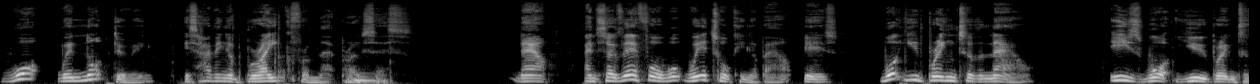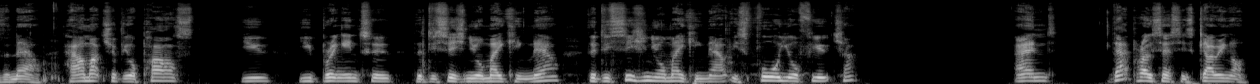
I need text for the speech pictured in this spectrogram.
What we're not doing is having a break from that hmm. process. Now, and so therefore what we're talking about is what you bring to the now is what you bring to the now. How much of your past you you bring into the decision you're making now. The decision you're making now is for your future. And that process is going on.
